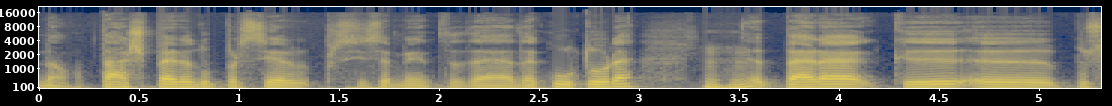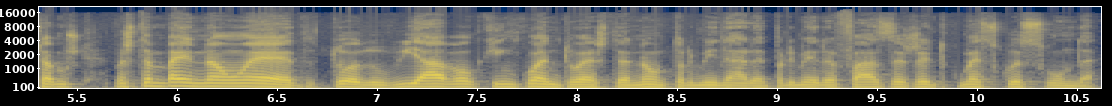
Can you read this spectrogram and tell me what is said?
não, está à espera do parecer, precisamente, da, da Cultura, uhum. para que possamos. Mas também não é de todo viável que, enquanto esta não terminar a primeira fase, a gente começa com a segunda.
